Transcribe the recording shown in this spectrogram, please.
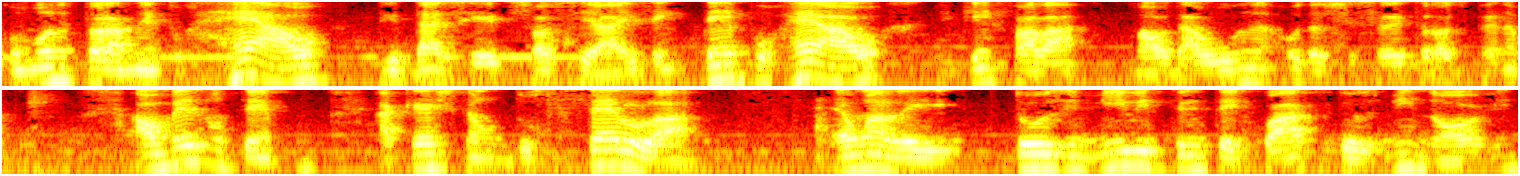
com monitoramento real de, das redes sociais, em tempo real, de quem falar mal da urna ou da Justiça Eleitoral de Pernambuco. Ao mesmo tempo, a questão do celular é uma lei 12.034 de 2009,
